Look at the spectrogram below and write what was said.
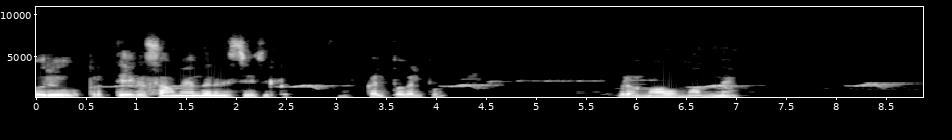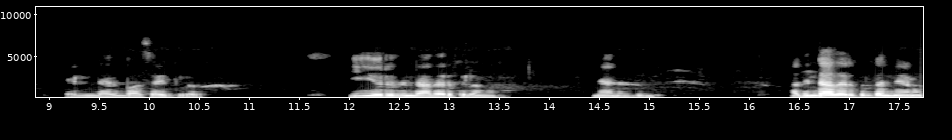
ഒരു പ്രത്യേക സമയം തന്നെ നിശ്ചയിച്ചിട്ടുള്ളത്. കൽപ്പകൽപ്പം ബ്രഹ്മാവും അമ്മയും എല്ലാരും പാസ്സായിട്ടുള്ളത് ഈ ഒരു ഇതിന്റെ ആധാരത്തിലാണ് ഞാനിത് അതിന്റെ ആധാരത്തിൽ തന്നെയാണ്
